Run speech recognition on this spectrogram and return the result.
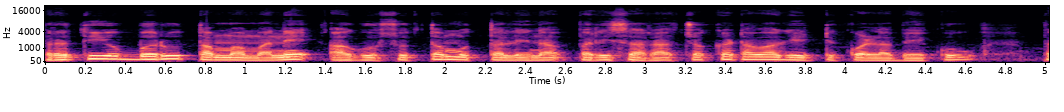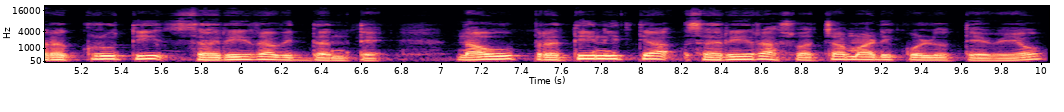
ಪ್ರತಿಯೊಬ್ಬರೂ ತಮ್ಮ ಮನೆ ಹಾಗೂ ಸುತ್ತಮುತ್ತಲಿನ ಪರಿಸರ ಚೊಕ್ಕಟವಾಗಿ ಇಟ್ಟುಕೊಳ್ಳಬೇಕು. ಪ್ರಕೃತಿ ಶರೀರವಿದ್ದಂತೆ. ನಾವು ಪ್ರತಿನಿತ್ಯ ಶರೀರ ಸ್ವಚ್ಛ ಮಾಡಿಕೊಳ್ಳುತ್ತೇವೆಯೋ,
